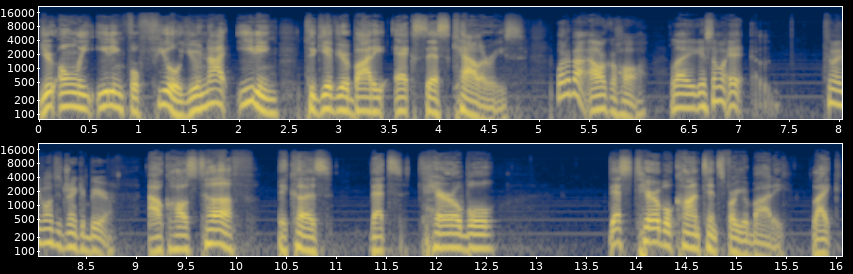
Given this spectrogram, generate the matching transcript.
you're only eating for fuel. You're not eating to give your body excess calories. What about alcohol? Like if someone eh, somebody wants to drink a beer, alcohol's tough because that's terrible that's terrible contents for your body like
